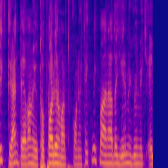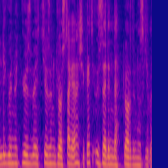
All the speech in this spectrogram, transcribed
Dik trend devam ediyor. Toparlıyorum artık konuyu. Teknik manada 20 günlük, 50 günlük, 100 ve 200 günlük göstergelerin şirket üzerinde gördüğünüz gibi.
